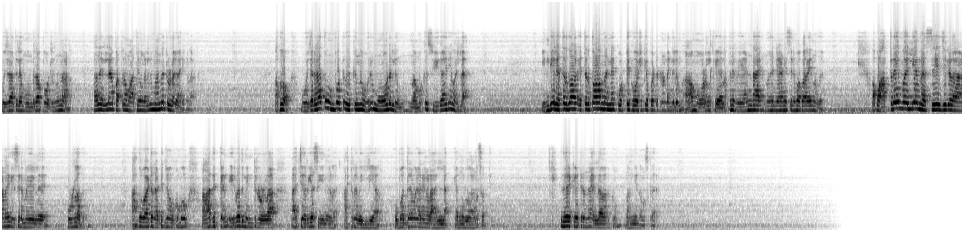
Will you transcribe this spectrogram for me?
ഗുജറാത്തിലെ മുന്ദ്ര പോർട്ടിൽ നിന്നാണ്. അത് എല്ലാ പത്രമാധ്യമങ്ങളിലും വന്നിട്ടുള്ള കാര്യങ്ങളാണ്. അപ്പോൾ ഗുജറാത്ത് മുമ്പോട്ട് വെക്കുന്ന ഒരു മോഡലും നമുക്ക് സ്വീകാര്യമല്ല. ഇന്ത്യയിൽ എത്രത്തോ എത്രത്തോളം തന്നെ കൊട്ടിഘോഷിക്കപ്പെട്ടിട്ടുണ്ടെങ്കിലും ആ മോഡൽ കേരളത്തിന് വേണ്ട എന്ന് തന്നെയാണ് ഈ സിനിമ പറയുന്നത്. അപ്പോൾ അത്രയും വലിയ മെസ്സേജുകളാണ് ഈ സിനിമയിൽ ഉള്ളത്. അതുമായിട്ട് തട്ടിച്ചു നോക്കുമ്പോൾ ആദിത്യൻ ഇരുപത് മിനിറ്റിലുള്ള ആ ചെറിയ സീനുകൾ അത്ര വലിയ ഉപദ്രവകരങ്ങളല്ല എന്നുള്ളതാണ് സത്യം. ഇതുവരെ കേട്ടിരുന്ന എല്ലാവർക്കും നന്ദി നമസ്കാരം.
